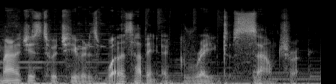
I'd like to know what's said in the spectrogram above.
manages to achieve it as well as having a great soundtrack.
